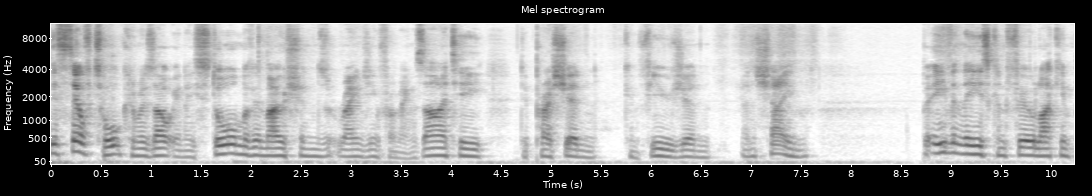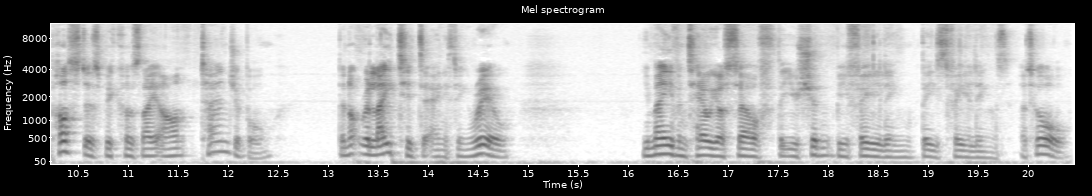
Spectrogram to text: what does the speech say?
This self talk can result in a storm of emotions ranging from anxiety, depression, confusion, and shame, But even these can feel like imposters because they aren't tangible. They're not related to anything real. You may even tell yourself that you shouldn't be feeling these feelings at all.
